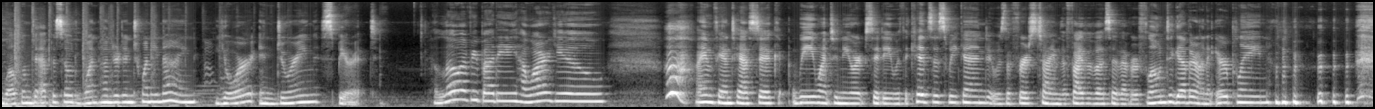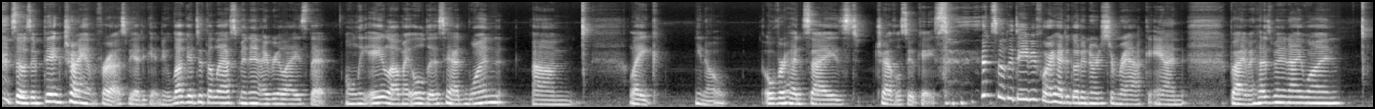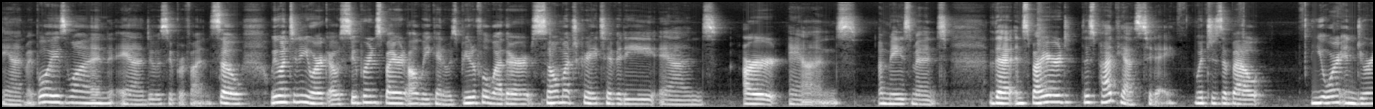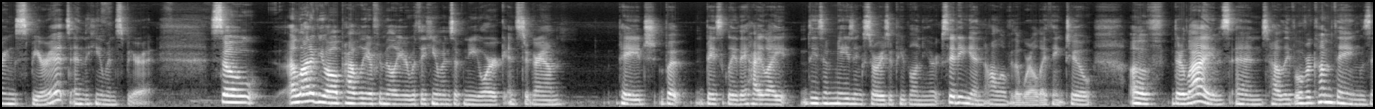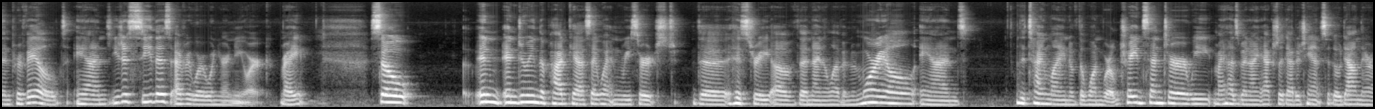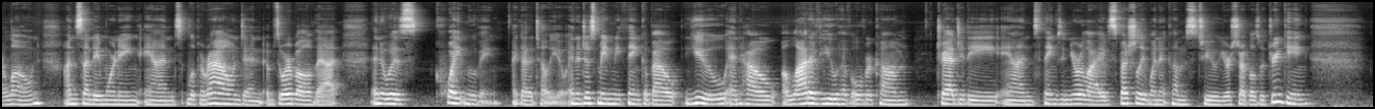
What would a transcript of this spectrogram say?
Welcome to episode 129 Your Enduring Spirit. Hello, everybody. How are you? I am fantastic. We went to New York City with the kids this weekend. It was the first time the five of us have ever flown together on an airplane. so it was a big triumph for us. We had to get new luggage at the last minute. I realized that only Ayla, my oldest, had one, um, like, you know, overhead sized travel suitcase. so the day before, I had to go to Nordstrom Rack and buy my husband and I one and my boys one and it was super fun. So we went to New York. I was super inspired all weekend. It was beautiful weather, so much creativity and art and amazement that inspired this podcast today, which is about your enduring spirit and the human spirit. So a lot of you all probably are familiar with the Humans of New York Instagram page, but basically they highlight these amazing stories of people in New York City and all over the world, I think, too, of their lives and how they've overcome things and prevailed. And you just see this everywhere when you're in New York, right? So, in in doing the podcast, I went and researched the history of the 9/11 memorial and the timeline of the One World Trade Center. We, my husband and I, actually got a chance to go down there alone on Sunday morning and look around and absorb all of that. And it was quite moving, I got to tell you. And it just made me think about you and how a lot of you have overcome tragedy and things in your lives, especially when it comes to your struggles with drinking.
